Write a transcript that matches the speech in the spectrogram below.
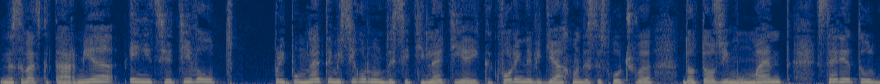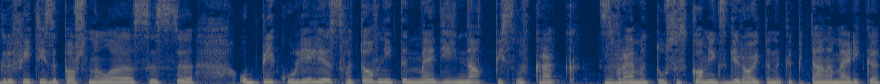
на съветската армия. Инициатива от припомнете ми сигурно десетилетия и какво ли не видяхме да се случва до този момент. Серията от графити започнала с обиколилия световните медии надпис в крак с времето, с комикс героите на Капитан Америка,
